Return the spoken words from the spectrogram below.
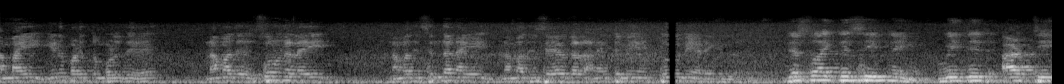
நம்மை ஈடுபடுத்தும் பொழுது நமது சூழ்நிலை நமது சிந்தனை நமது செயல்கள் அனைத்துமே தூய்மை அடைகின்றது Just like this evening, we did arti,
